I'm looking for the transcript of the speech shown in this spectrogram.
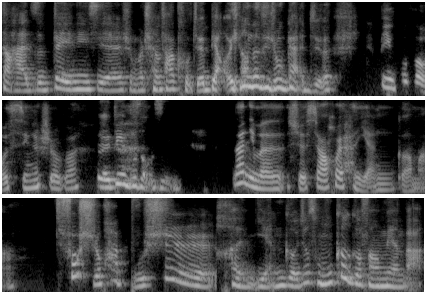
小孩子背那些什么乘法口诀表一样的那种感觉，并不走心是吧？对，并不走心。那你们学校会很严格吗？说实话，不是很严格，就从各个方面吧，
